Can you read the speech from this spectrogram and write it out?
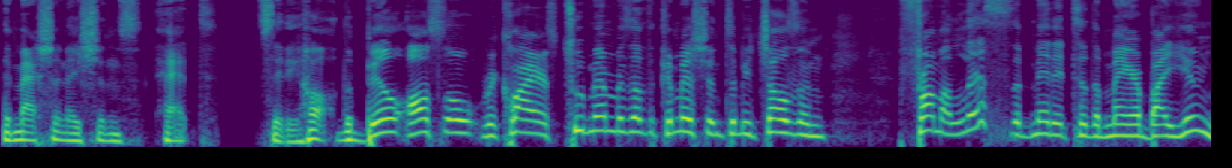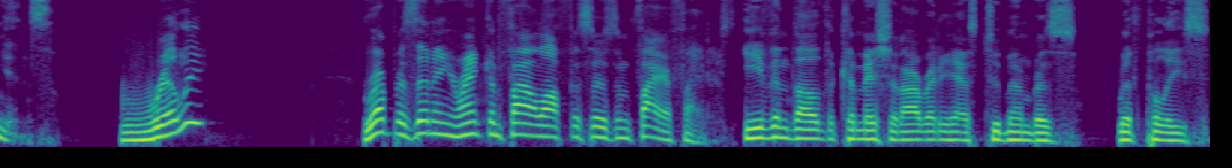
the machinations at City Hall. The bill also requires two members of the commission to be chosen from a list submitted to the mayor by unions. Really? Representing rank and file officers and firefighters, even though the commission already has two members with police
